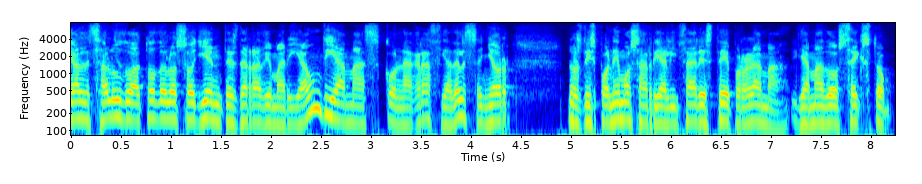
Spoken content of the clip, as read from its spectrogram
Cordial saludo a todos los oyentes de Radio María. Un día más, con la gracia del Señor, nos disponemos a realizar este programa llamado Sexto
